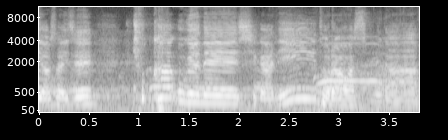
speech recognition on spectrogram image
이어서 이제 축하 공연의 시간이 돌아왔습니다.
